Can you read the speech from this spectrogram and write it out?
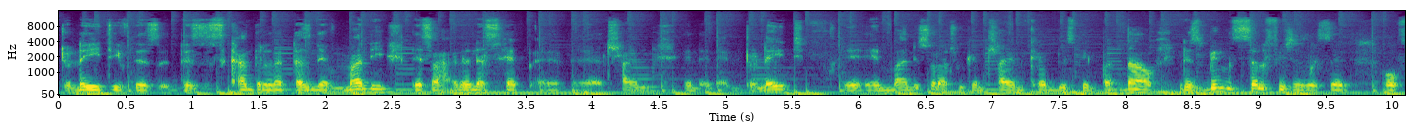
donate if there's there's a country that doesn't have money let's, let's help try and, and, and donate money so that we can try and curb this thing but now it is being selfish as i said of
